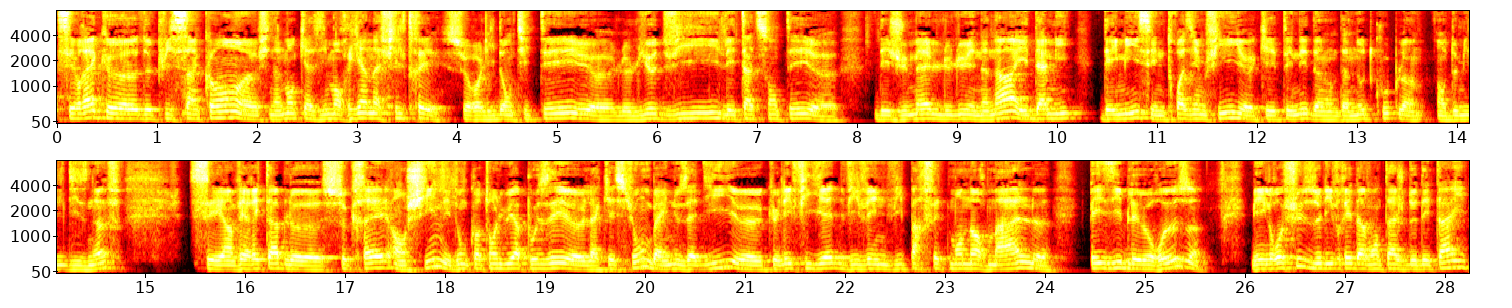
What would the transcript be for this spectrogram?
C'est vrai que depuis cinq ans, euh, finalement, quasiment rien n'a filtré sur l'identité, euh, le lieu de vie, l'état de santé euh, des jumelles Lulu et Nana et d'Amy. D'Amy, c'est une troisième fille qui était née d'un autre couple en 2019. C'est un véritable secret en Chine et donc quand on lui a posé la question, bah, il nous a dit que les fillettes vivaient une vie parfaitement normale, paisible et heureuse, mais il refuse de livrer davantage de détails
